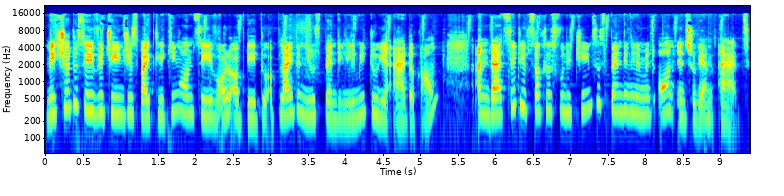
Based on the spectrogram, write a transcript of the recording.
Make sure to save your changes by clicking on save or update to apply the new spending limit to your ad account. And that's it, you've successfully changed the spending limit on Instagram ads.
